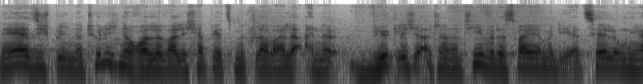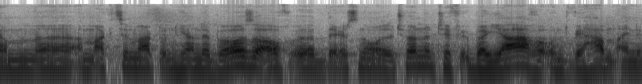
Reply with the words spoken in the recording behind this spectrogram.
Naja, sie spielen natürlich eine Rolle, weil ich habe jetzt mittlerweile eine wirkliche Alternative. Das war ja immer die Erzählung hier am, äh, am Aktienmarkt und hier an der Börse auch, äh, there's no alternative über Jahre. Und wir haben eine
